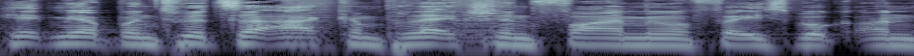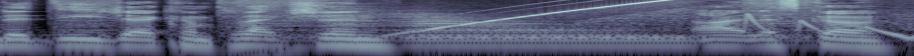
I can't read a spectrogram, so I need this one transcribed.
hit me up on Twitter at Complexion. Find me on Facebook under DJ Complexion. All right, let's go.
